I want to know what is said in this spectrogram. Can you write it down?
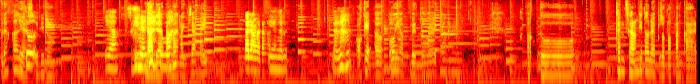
udah kali ya Itu- segini dong ya, segini nggak aja ada cuma. tambahan lagi cai kadang-kadang Iya nggak ada. Nggak ada. Oke, eh, oh ya btw kan waktu kan sekarang kita udah episode 8 kan?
